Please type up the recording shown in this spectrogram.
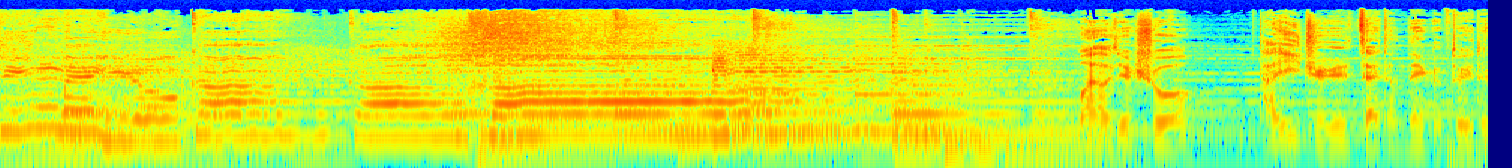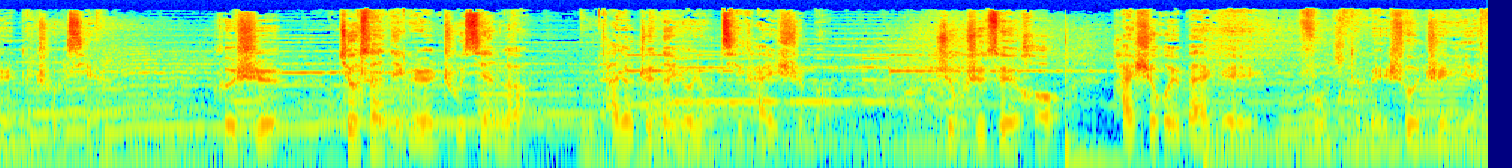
情没有刚刚好。毛小姐说，她一直在等那个对的人的出现。可是，就算那个人出现了，她就真的有勇气开始吗？是不是最后还是会败给父母的媒妁之言，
